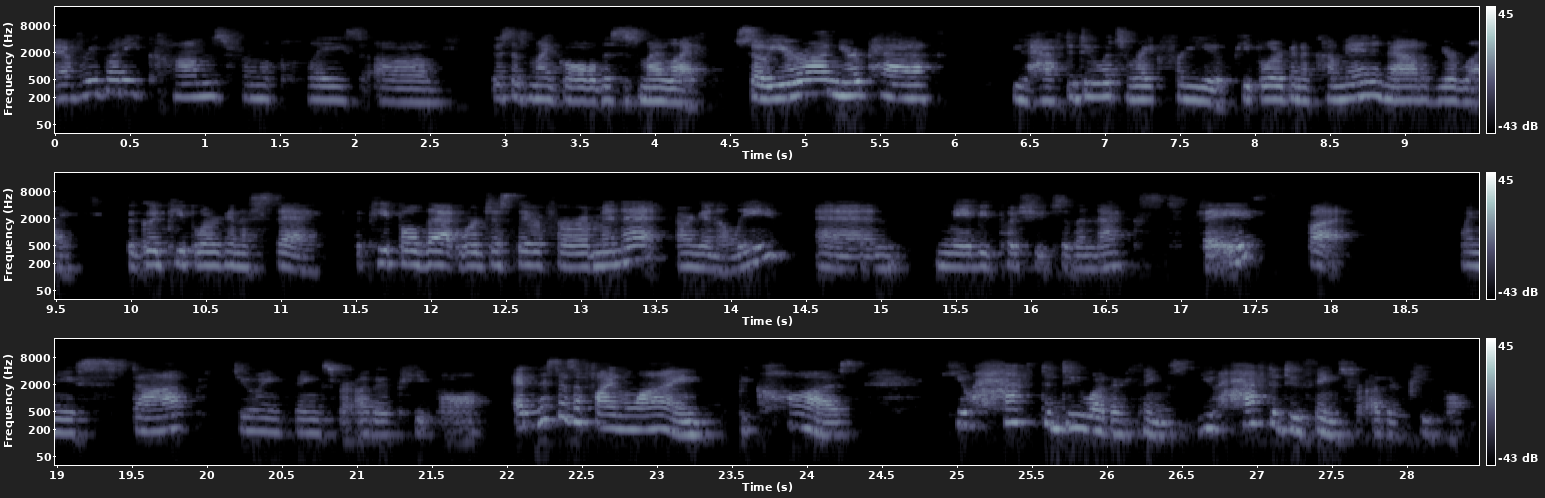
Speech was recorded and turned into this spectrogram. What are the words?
Everybody comes from a place of, this is my goal, this is my life. So you're on your path. You have to do what's right for you. People are going to come in and out of your life. The good people are going to stay. The people that were just there for a minute are going to leave and maybe push you to the next phase. But when you stop doing things for other people. And this is a fine line because you have to do other things. You have to do things for other people.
